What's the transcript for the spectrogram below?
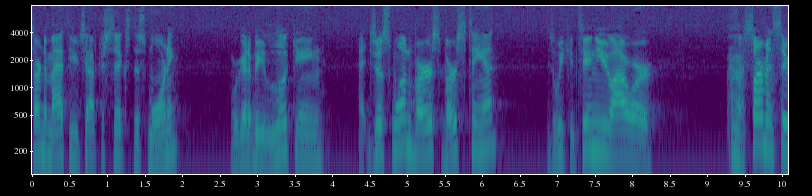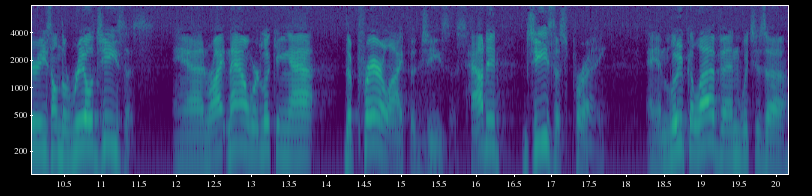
Turn to Matthew chapter 6 this morning. We're going to be looking at just one verse, verse 10, as we continue our sermon series on the real Jesus. And right now we're looking at the prayer life of Jesus. How did Jesus pray? And Luke 11, which is a,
